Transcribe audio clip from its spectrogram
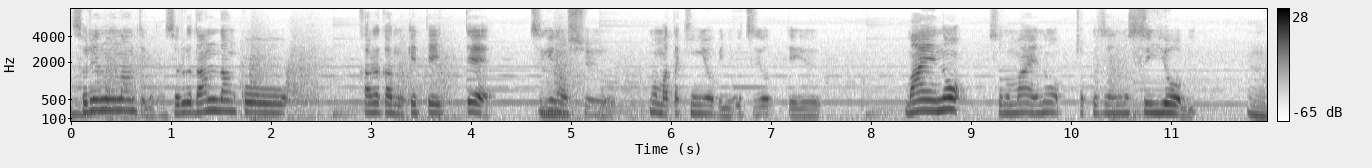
それのなんていうのかなそれがだんだんこう体から抜けていって次の週のまた金曜日に打つよっていう前のその前の直前の水曜日うん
